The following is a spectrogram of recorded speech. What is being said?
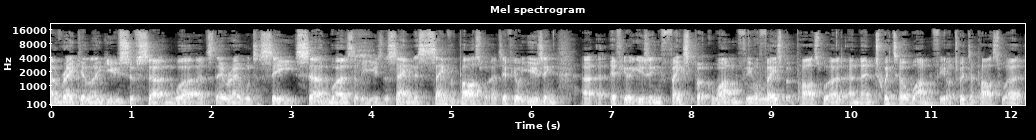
a regular use of certain words, they were able to see certain words that we use the same. And it's the same for passwords. If you're using, uh, if you're using Facebook one for your Facebook password and then Twitter one for your Twitter password,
